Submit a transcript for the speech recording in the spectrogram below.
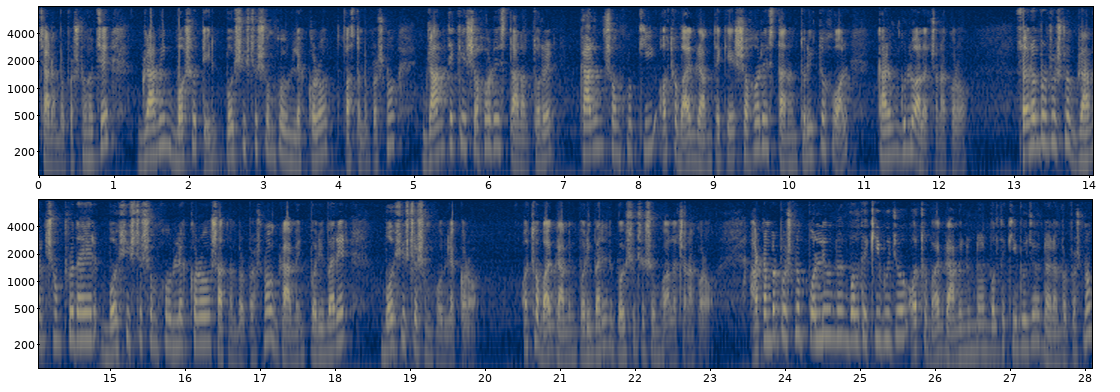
চার নম্বর প্রশ্ন হচ্ছে, গ্রামীণ বসতির বৈশিষ্ট্যসমূহ উল্লেখ করো। পাঁচ নম্বর প্রশ্ন, গ্রাম থেকে শহরে স্থানান্তরের কারণসমূহ কি অথবা গ্রাম থেকে শহরে স্থানান্তরিত হওয়ার কারণগুলো আলোচনা করো। ছয় নম্বর প্রশ্ন, গ্রামীণ সম্প্রদায়ের বৈশিষ্ট্যসমূহ উল্লেখ করো। সাত নম্বর প্রশ্ন, গ্রামীণ পরিবারের বৈশিষ্ট্যসমূহ উল্লেখ করো অথবা গ্রামীণ পরিবারের বৈশিষ্ট্যসমূহ আলোচনা করো। আট নম্বর প্রশ্ন, পল্লী উন্নয়ন বলতে কি বুঝো অথবা গ্রামীণ উন্নয়ন বলতে কি বুঝো? নয় নম্বর প্রশ্ন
